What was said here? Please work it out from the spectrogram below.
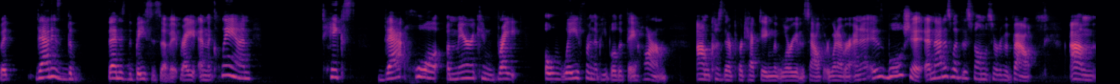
but that is the that is the basis of it, right? And the Klan takes that whole American right away from the people that they harm because um, they're protecting the glory of the South or whatever. And it is bullshit. And that is what this film is sort of about. Um,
